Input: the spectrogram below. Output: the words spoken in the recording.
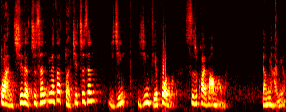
短期的支撑，因为它短期支撑已经已经跌破了嘛，四十块八毛嘛，阳明海运啊，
